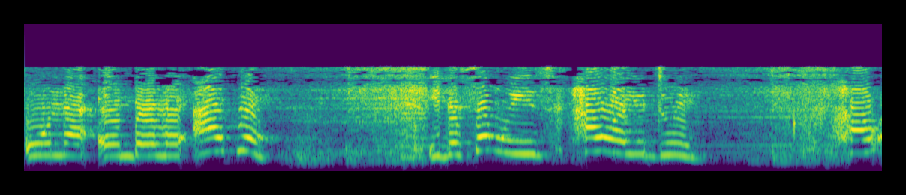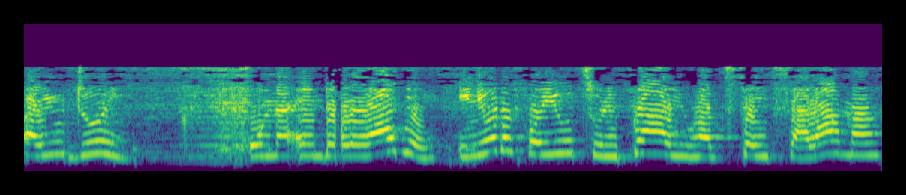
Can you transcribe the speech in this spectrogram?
Unaendeleaje? It's the same with how are you doing? How are you doing? Unaendeleaje? In order for you to reply, you have to say salama.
